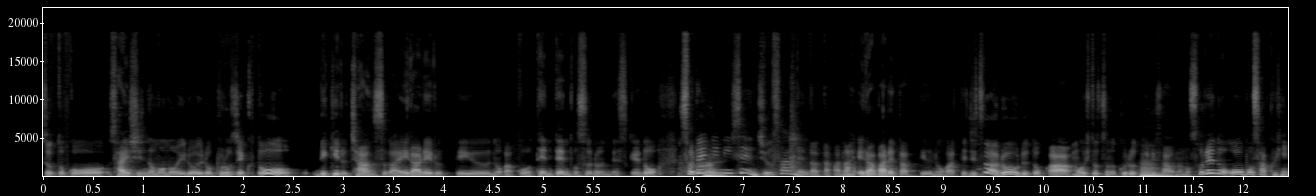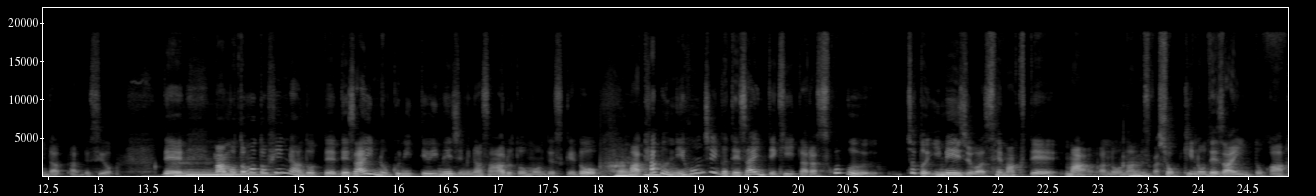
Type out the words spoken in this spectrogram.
ちょっとこう最新のものをいろいろプロジェクトをできるチャンスが得られるっていうのがこう点々とするんですけどそれに2013年だったかな、選ばれたっていうのがあって実はロールとかもう一つのクルットリサウナもそれの応募作品だったんですよ。でまあもともとフィンランドってデザインの国っていうイメージ皆さんあると思うんですけど、はい。まあ多分日本人がデザインって聞いたらすごくちょっとイメージは狭くてまああの何ですか、食器のデザインとか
